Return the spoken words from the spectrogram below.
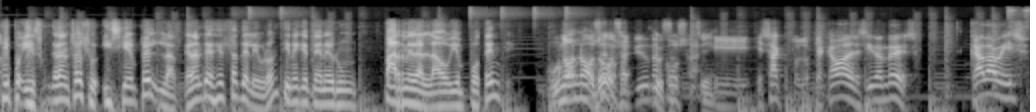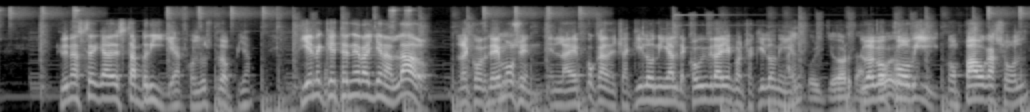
tipo, y es un gran socio. Y siempre las grandes gestas de LeBron tiene que tener un partner al lado bien potente. Uno, no, no, dos. una cosa. Eh, exacto, lo que acaba de decir Andrés. Cada vez que una estrella de esta brilla con luz propia, tiene que tener a alguien al lado. Recordemos en, en la época de Shaquille O'Neal, de Kobe Bryant con Shaquille O'Neal. Luego Kobe con Pau Gasol.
